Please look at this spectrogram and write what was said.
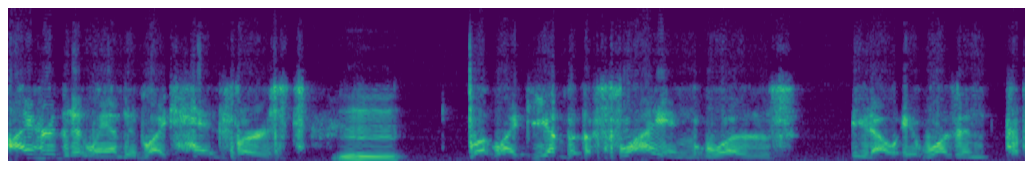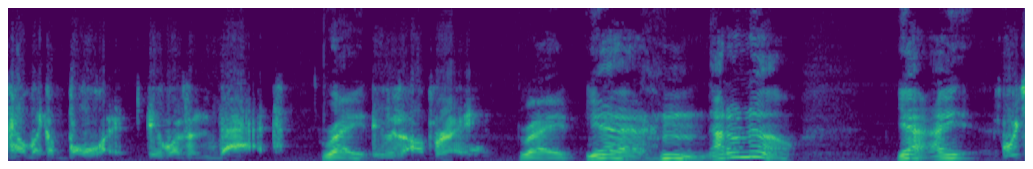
I heard that it landed like head first, hmm but like yeah, but the flying was. You know, it wasn't propelled like a bullet. It wasn't that. Right. It was upright. Right. Yeah. Hmm. I don't know. Yeah. I. Which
